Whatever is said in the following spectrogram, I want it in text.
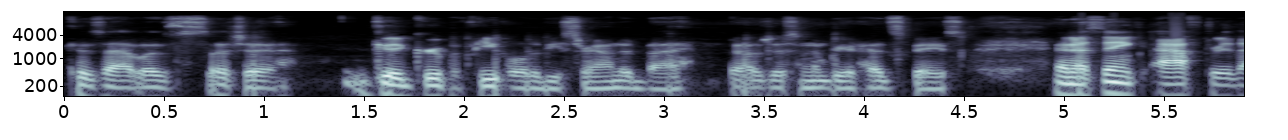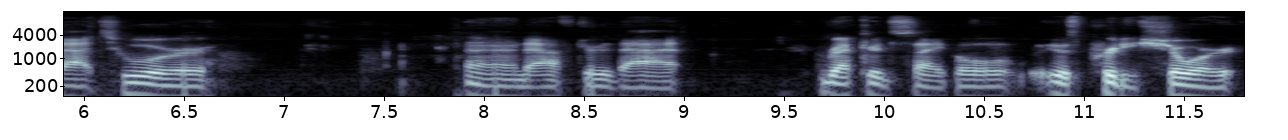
because that was such a good group of people to be surrounded by. But I was just in a weird headspace, and I think after that tour and after that record cycle, it was pretty short.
